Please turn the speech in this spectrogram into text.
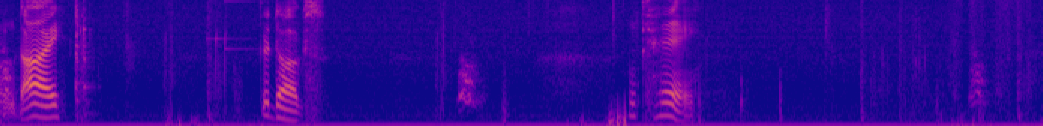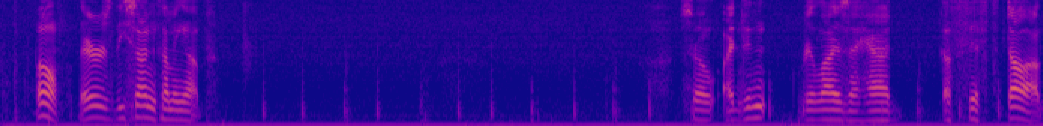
Don't die. Good dogs. Okay. Oh, there's the sun coming up. So I didn't realize I had a fifth dog.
